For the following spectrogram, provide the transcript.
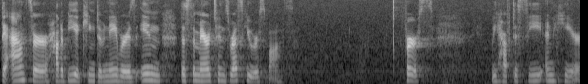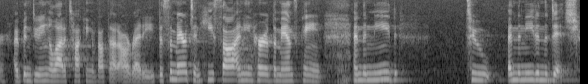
The answer, how to be a kingdom neighbor, is in the Samaritan's rescue response. First, we have to see and hear. I've been doing a lot of talking about that already. The Samaritan, he saw and he heard the man's pain and the need to and the need in the ditch.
